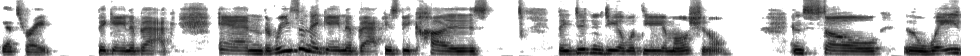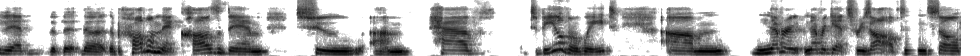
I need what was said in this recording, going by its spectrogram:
That's right they gain it back. And the reason they gain it back is because they didn't deal with the emotional. And so the way that the, the, the problem that caused them to um, have to be overweight um, never never gets resolved. And so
